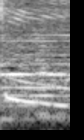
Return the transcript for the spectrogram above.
Yes.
